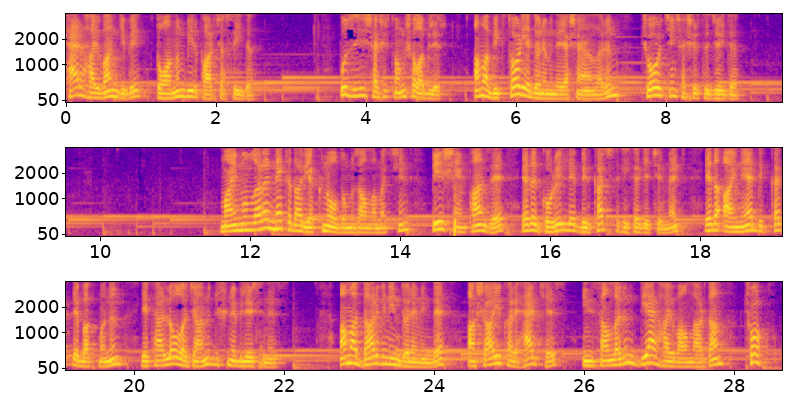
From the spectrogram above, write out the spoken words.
Her hayvan gibi doğanın bir parçasıydı. Bu sizi şaşırtmamış olabilir ama Victoria döneminde yaşayanların çoğu için şaşırtıcıydı. Maymunlara ne kadar yakın olduğumuzu anlamak için bir şempanze ya da gorille birkaç dakika geçirmek ya da aynaya dikkatle bakmanın yeterli olacağını düşünebilirsiniz. Ama Darwin'in döneminde aşağı yukarı herkes insanların diğer hayvanlardan çok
